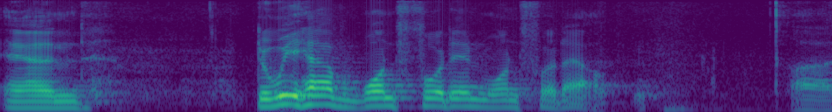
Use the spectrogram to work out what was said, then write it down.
And do we have one foot in, one foot out? Uh,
